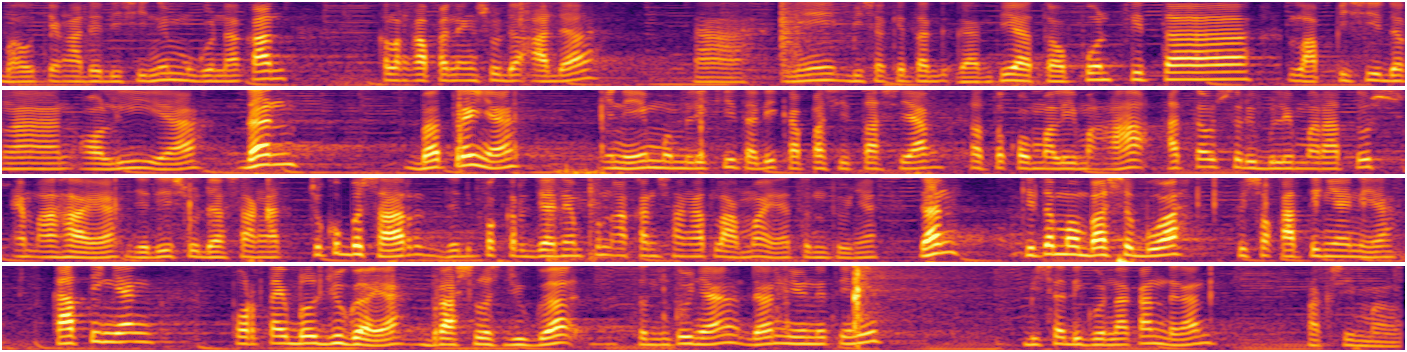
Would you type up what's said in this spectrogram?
baut yang ada di sini menggunakan kelengkapan yang sudah ada Nah, ini bisa kita ganti ataupun kita lapisi dengan oli ya. Dan baterainya ini memiliki tadi kapasitas yang 1,5 Ah atau 1500 mAh ya. Jadi sudah sangat cukup besar, jadi pekerjaannya pun akan sangat lama ya tentunya. Dan kita membahas sebuah pisau cuttingnya ini ya. Cutting yang portable juga ya, brushless juga tentunya dan unit ini bisa digunakan dengan maksimal.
